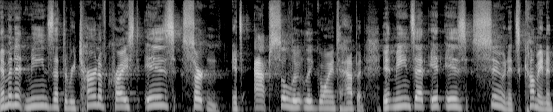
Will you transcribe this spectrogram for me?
Imminent means that the return of Christ is certain. It's absolutely going to happen. It means that it is soon. It's coming. And,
